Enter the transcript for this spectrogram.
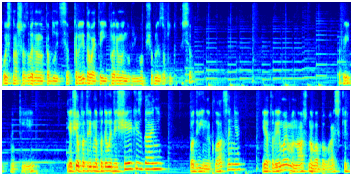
Ось наша зведена таблиця 3. Давайте її перейменуємо, щоб не заплутатися. 3. Окей. Якщо потрібно подивитися ще якісь дані, подвійне клацання і отримаємо наш Новобаварський,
